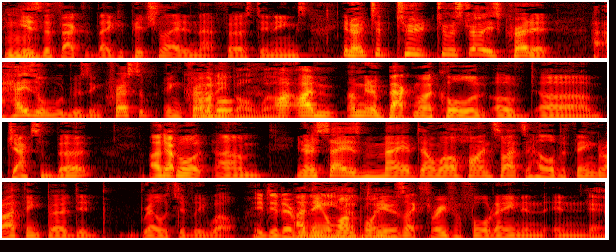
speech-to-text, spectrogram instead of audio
is the fact that they capitulated in that first innings. You know, to to, to Australia's credit. Hazlewood was incredible. Incredible. bowled well. I, I'm I'm going to back my call of, of uh, Jackson Bird. I Yep. thought, um, you know, Sayers may have done well. Hindsight's a hell of a thing, but I think Bird did relatively well. He did I think at one point to. he was like three for fourteen, in, in Yeah.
